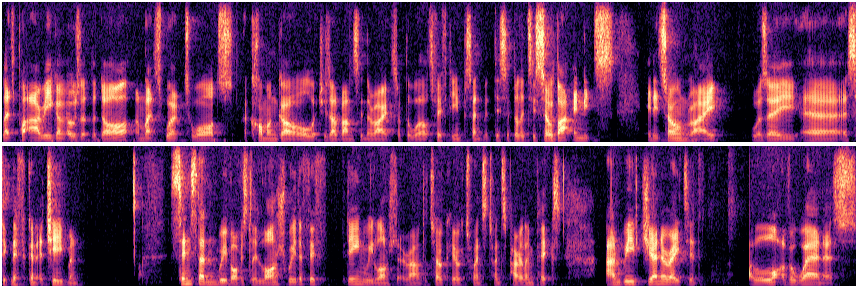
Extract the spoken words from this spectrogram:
let's put our egos at the door and let's work towards a common goal, which is advancing the rights of the world's 15% with disabilities. So that in its in its own right was a, uh, a significant achievement. Since then, we've obviously launched We the 15 We launched it around the Tokyo 2020 Paralympics, and we've generated a lot of awareness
